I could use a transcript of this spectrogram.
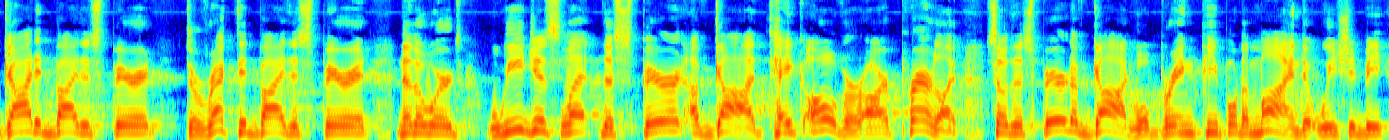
guided by the Spirit, directed by the Spirit. In other words, we just let the Spirit of God take over our prayer life. So the Spirit of God will bring people to mind that we should be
